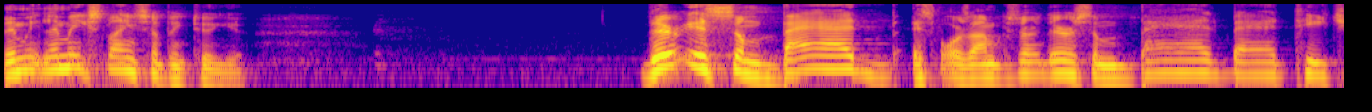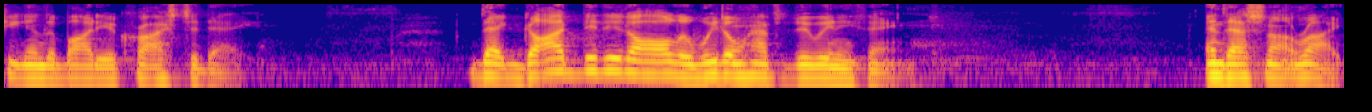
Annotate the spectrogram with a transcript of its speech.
Let me, let me explain something to you. There is some bad, as far as I'm concerned, there is some bad, bad teaching in the body of Christ today. That God did it all and we don't have to do anything. And that's not right.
